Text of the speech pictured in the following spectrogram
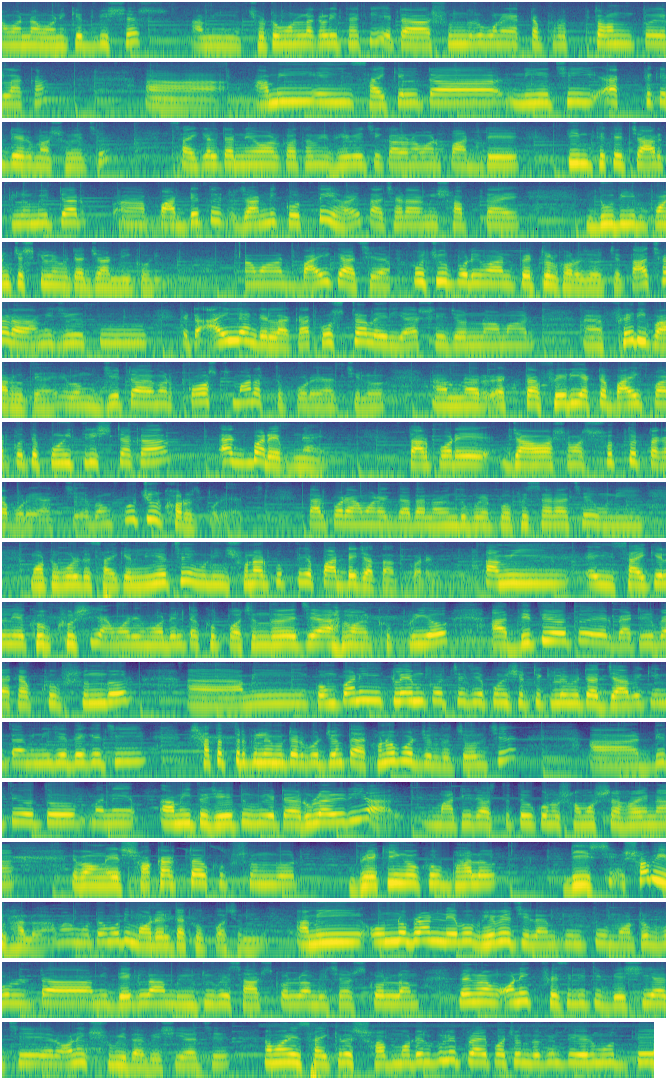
আমার নাম অনিকেত বিশ্বাস। আমি ছোটো মোল্লাকালী থাকি। এটা সুন্দরবনের একটা প্রত্যন্ত এলাকা। আমি এই সাইকেলটা নিয়েছি এক থেকে দেড় মাস হয়েছে। সাইকেলটা নেওয়ার কথা আমি ভেবেছি কারণ আমার পার ডে তিন থেকে চার কিলোমিটার পার ডে তো জার্নি করতেই হয়। তাছাড়া আমি সপ্তাহে দুদিন পঞ্চাশ কিলোমিটার জার্নি করি। আমার বাইক আছে, প্রচুর পরিমাণ পেট্রোল খরচ হচ্ছে। তাছাড়া আমি যেহেতু এটা আইল্যান্ড এলাকা, কোস্টাল এরিয়া সেই জন্য আমার ফেরি পার হতে হয় এবং যেটা আমার কস্ট মারাত্মক পড়ে যাচ্ছিল। আপনার একটা ফেরি, একটা বাইক পার করতে পঁয়ত্রিশ টাকা একবারে নেয়। তারপরে যাওয়ার সময় সত্তর টাকা পড়ে যাচ্ছে এবং প্রচুর খরচ পড়ে যাচ্ছে। তারপরে আমার এক দাদা নরেন্দ্রপুরের প্রফেসর আছে, উনি মোটোভোল্টের সাইকেল নিয়েছে, উনি সোনারপুর থেকে পার ডে যাতায়াত করেন। আমি এই সাইকেল নিয়ে খুব খুশি, আমার এই মডেলটা খুব পছন্দ হয়েছে, আমার খুব প্রিয়। আর দ্বিতীয়ত, এর ব্যাটারি ব্যাকআপ খুব সুন্দর। আমি কোম্পানি ক্লেম করছে যে পঁয়ষট্টি কিলোমিটার যাবে, কিন্তু আমি নিজে দেখেছি সাতাত্তর কিলোমিটার পর্যন্ত এখনও পর্যন্ত চলছে। আর দ্বিতীয়ত মানে আমি তো যেহেতু এটা রুরাল এরিয়া মাটির রাস্তাতেও কোনো সমস্যা হয় না, এবং এর সকারটাও খুব সুন্দর ব্রেকিংও খুব ভালো। ডিস সবই ভালো। আমার মোটামুটি মডেলটা খুব পছন্দ। আমি অন্য ব্র্যান্ড নেব ভেবেছিলাম, কিন্তু মোটোভোলটা আমি দেখলাম, ইউটিউবে সার্চ করলাম রিসার্চ করলাম, দেখলাম অনেক ফেসিলিটি বেশি আছে, এর অনেক সুবিধা বেশি আছে। আমার এই সাইকেলের সব মডেলগুলোই প্রায় পছন্দ, কিন্তু এর মধ্যে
